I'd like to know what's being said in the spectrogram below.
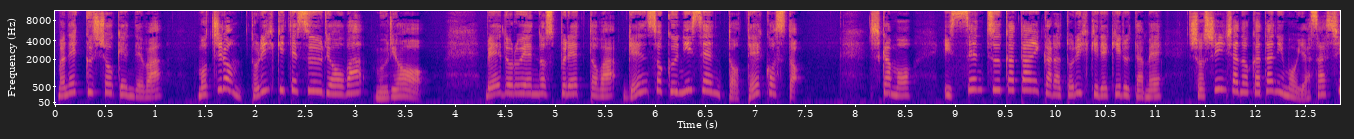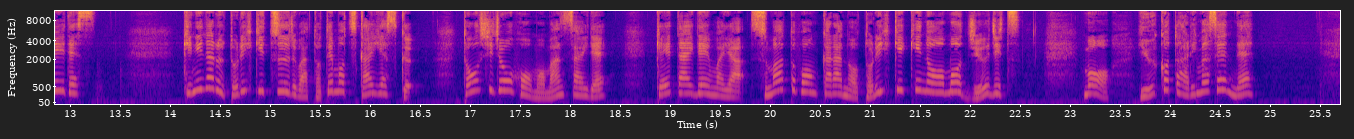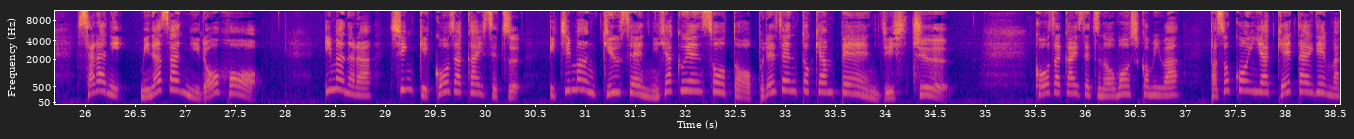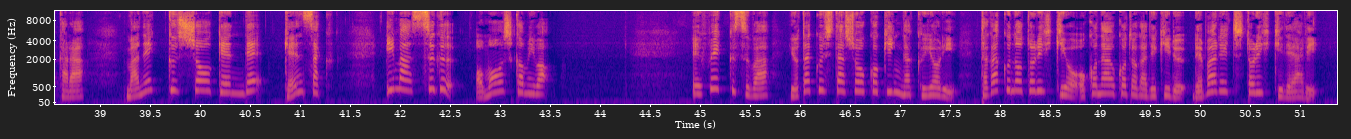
マネックス証券では、もちろん取引手数料は無料。米ドル円のスプレッドは原則2銭と低コスト。しかも、一銭通貨単位から取引できるため、初心者の方にも優しいです。気になる取引ツールはとても使いやすく、投資情報も満載で、携帯電話やスマートフォンからの取引機能も充実。もう言うことありませんね。さらに皆さんに朗報。今なら新規講座開設19,200円相当プレゼントキャンペーン実施中。講座開設のお申し込みはパソコンや携帯電話からマネックス証券で検索。今すぐお申し込みを。FX は予託した証拠金額より多額の取引を行うことができるレバレッジ取引であり、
